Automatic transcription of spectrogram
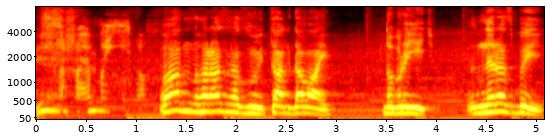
Ну що, я поїхав. Ладно, гаразд газуй. Так, давай. Добре їдь. Не розбий.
